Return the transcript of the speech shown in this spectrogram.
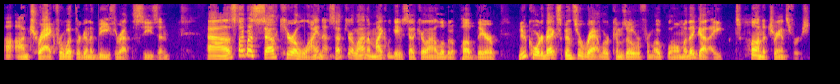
uh, on track for what they're going to be throughout the season. Uh, let's talk about South Carolina. South Carolina, Michael gave South Carolina a little bit of pub there. New quarterback Spencer Rattler comes over from Oklahoma. They got a ton of transfers,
